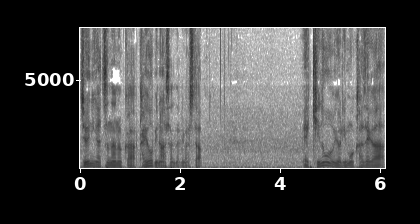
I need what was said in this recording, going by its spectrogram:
12月7日火曜日の朝になりました。え昨日よりも風が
